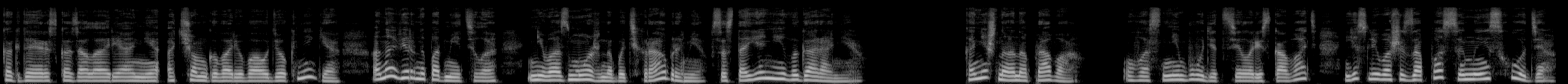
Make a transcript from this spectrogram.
Когда я рассказала Ариане, о чем говорю в аудиокниге, она верно подметила, невозможно быть храбрыми в состоянии выгорания. Конечно, она права. У вас не будет сил рисковать, если ваши запасы на исходе.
